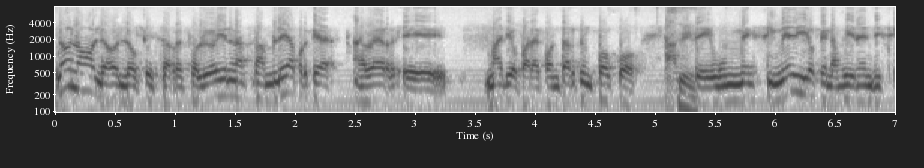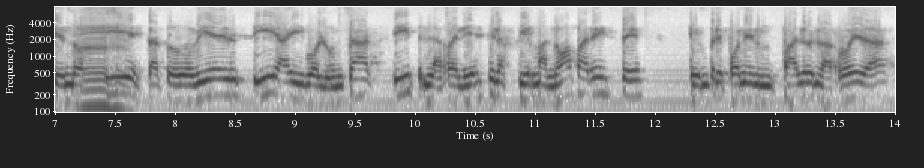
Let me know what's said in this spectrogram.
No, no, lo, lo, que se resolvió hoy en la asamblea, porque, a ver, eh, Mario, para contarte un poco, hace un mes y medio que nos vienen diciendo, sí, está todo bien, sí, hay voluntad, sí, la realidad es que la firma no aparece, siempre ponen un palo en la rueda,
